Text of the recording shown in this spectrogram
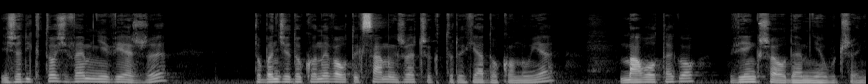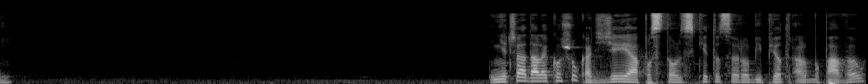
Jeżeli ktoś we mnie wierzy, to będzie dokonywał tych samych rzeczy, których ja dokonuję. Mało tego, większe ode mnie uczyni. I nie trzeba daleko szukać. Dzieje apostolskie, to co robi Piotr albo Paweł,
